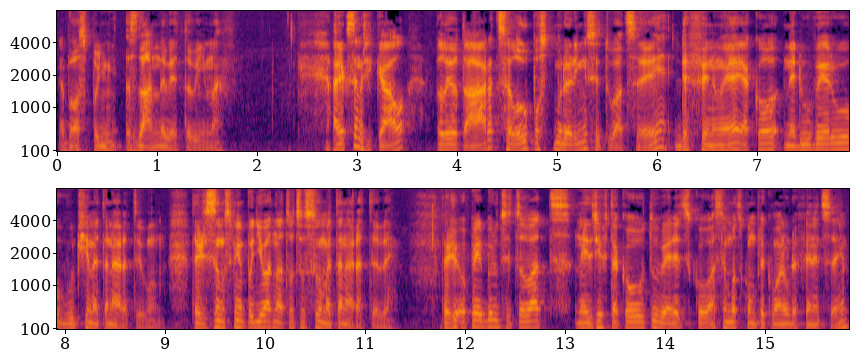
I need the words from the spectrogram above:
Nebo aspoň zdánlivě to víme. A jak jsem říkal, Lyotard celou postmoderní situaci definuje jako nedůvěru vůči metanarrativům. Takže se musíme podívat na to, co jsou metanarrativy. Takže opět budu citovat nejdřív takovou tu vědeckou, asi moc komplikovanou definici.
